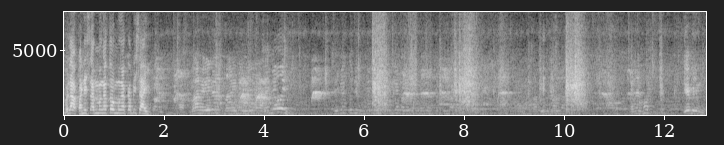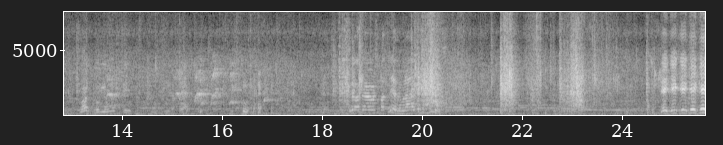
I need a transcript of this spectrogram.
Wala, panis ang mga to, mga kabisay. Mahina, mahina. Senyoy. Senyoy, tubig. Bigyan mo ng bigyan. Sabi mo pala. Kailan hot? Sige mo yung, wag, wag yung, hirap yan. Wala ka sa partner, wala ka sa Ge, ge, ge, ge, ge.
